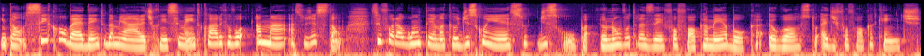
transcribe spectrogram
Então, se couber dentro da minha área de conhecimento, claro que eu vou amar a sugestão. Se for algum tema que eu desconheço, desculpa, eu não vou trazer fofoca meia boca. Eu gosto é de fofoca quente.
